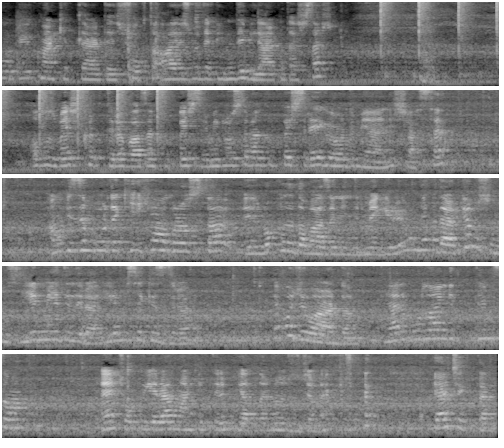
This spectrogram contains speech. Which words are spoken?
bu büyük marketlerde, Şok'ta, A101'de, BİM'de bile arkadaşlar 35-40 lira bazen 45 lira. Migros'ta ben 45 liraya gördüm yani şahsen. Ama bizim buradaki 2 Agros'ta e, Roka'da da bazen indirime giriyor. Ne kadar biliyor musunuz? 27 lira, 28 lira. Hep o civarda. Yani buradan gittiğim zaman en çok yerel marketlerin fiyatlarını özleyeceğim. Gerçekten.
